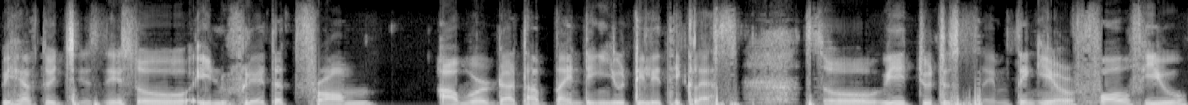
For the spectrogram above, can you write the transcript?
We have to change this to inflate it from our data binding utility class. So we do the same thing here. For view,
